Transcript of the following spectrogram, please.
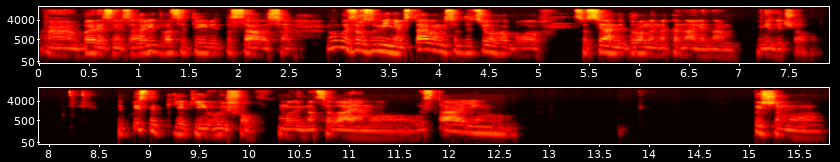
В березні взагалі 23 відписалося. Ну, ми з розумінням ставимося до цього, бо соціальні дрони на каналі нам ні до чого. Підписник, який вийшов, ми надсилаємо листа їм, пишемо,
